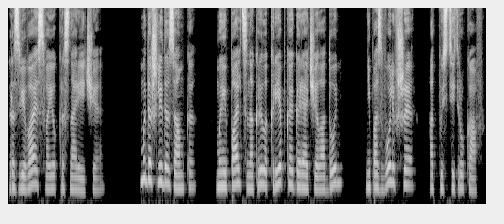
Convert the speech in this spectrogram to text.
развивая свое красноречие. Мы дошли до замка. Мои пальцы накрыла крепкая горячая ладонь, не позволившая отпустить рукав.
